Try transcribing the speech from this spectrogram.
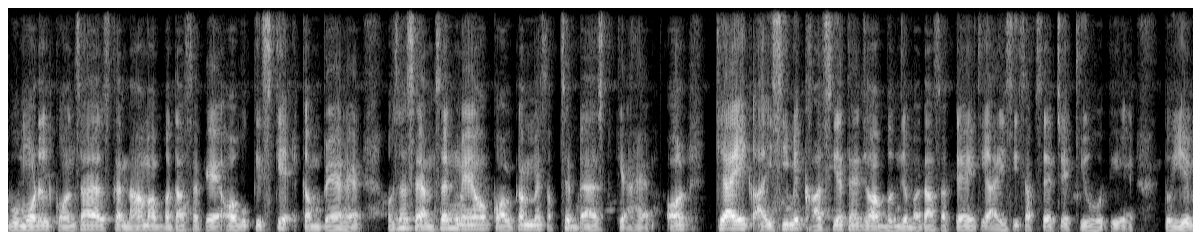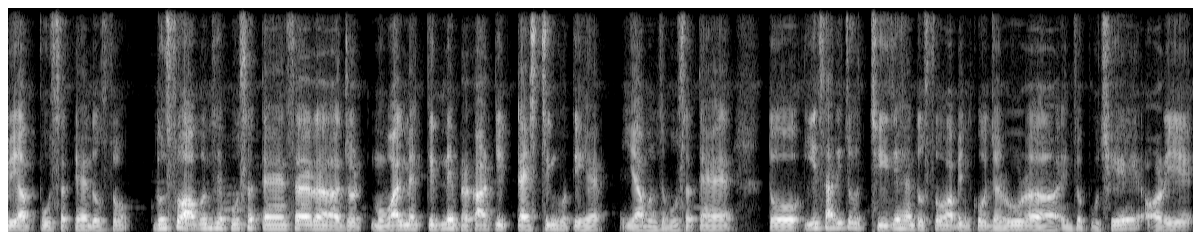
वो मॉडल कौन सा है, उसका नाम आप बता सके और वो किसके कंपेयर है? और सर सैमसंग में और कॉलकम में सबसे बेस्ट क्या है? और क्या एक आईसी में खासियत है जो आप मुझे बता सकते हैं कि आईसी सबसे अच्छे क्यों होती है? तो ये भी आप पूछ सकते हैं दोस्तों। दोस्तों, आप उनसे पूछ सकते हैं, सर, जो मोबाइल में कितने प्रकार की टेस्टिंग होती है, ये आप उनसे पूछ सकते हैं। तो ये सारी जो चीज़ें हैं दोस्तों, आप इनको ज़रूर इनसे पूछिए। और ये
